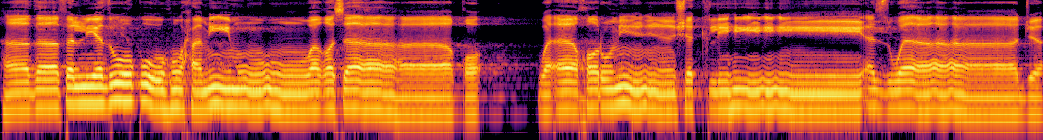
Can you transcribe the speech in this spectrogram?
هذا فليذوقوه حميم وغساق. وآخر من شكله أزواج.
